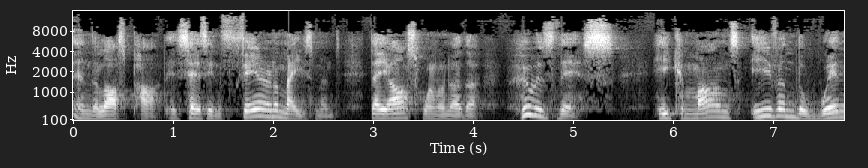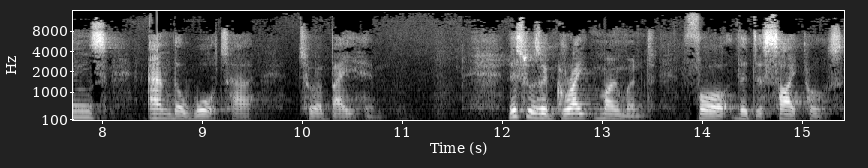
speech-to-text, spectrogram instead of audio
in the last part. It says, In fear and amazement, they ask one another, Who is this? He commands even the winds and the water to obey him. This was a great moment for the disciples.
